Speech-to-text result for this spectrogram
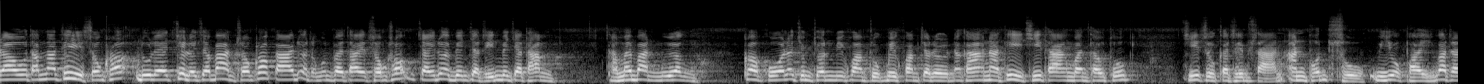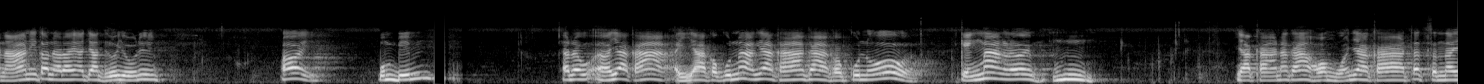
เราทำหน้าที่สงเคราะห์ดูแลช่วยเหลือชาวบ้านสงเคราะห์กายด้วยสมุนไพรไทยสงเคราะห์ใจด้วยเบญจศีลเบญจธรรมทำให้บ้านเมืองครอบครัวและชุมชนมีความสุขมีความเจริญนะคะ หน้าที่ชี้ทางบรรเทาทุกข์ ชี้สู่เกษมสาร อันพ้นโศกวิโยคภัยวาสนานี่ต้นอะไรอาจารย์ถืออยู่นี่อ้อยบุ๋มบิ๋มอะไรเอ่อย่าคาไอ้ยาขอบคุณมากยาคาค่ะขอบคุณโอ้เก่งมากเลย อืมยาคานะคะหอมหัวยาคา ทัศนัย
